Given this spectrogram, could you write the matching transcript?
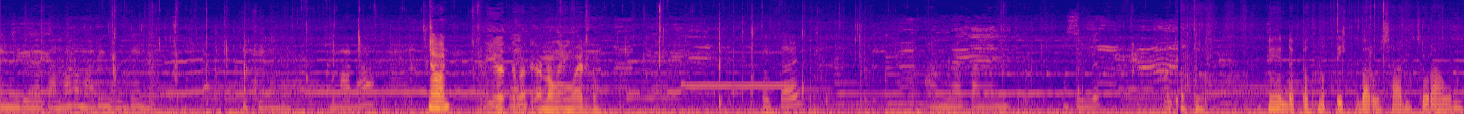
Ayo dia tanah kemarin gak ada ya bikin aja nggak ada Naon? dia tuh ketika nongeng wae tanah masih Aduh. Ini dapat metik barusan suraung.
